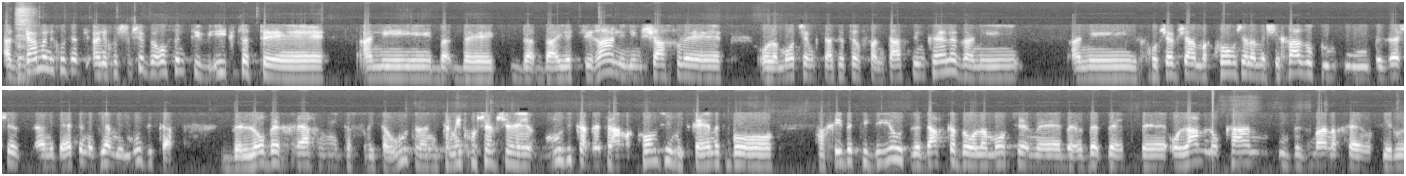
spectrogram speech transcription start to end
אז גם אני חושב, אני חושב שבאופן טבעי קצת, אה, אני, ב, ב, ב, ביצירה אני נמשך לעולמות שהם קצת יותר פנטסטיים כאלה, ואני אני חושב שהמקור של המשיכה הזאת הוא, הוא בזה שאני בעצם מגיע ממוזיקה. ולא בהכרח מתסריטאות, ואני תמיד חושב שמוזיקה בעצם המקום שהיא מתקיימת בו הכי בטבעיות, זה דווקא בעולמות שהם, אה, ב- ב- ב- בעולם לא כאן ובזמן אחר. כאילו,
